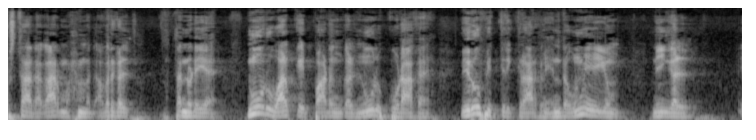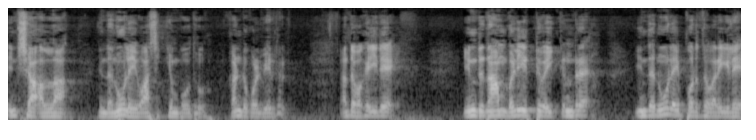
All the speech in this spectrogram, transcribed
உஸ்தாத் அகார் முகமது அவர்கள் தன்னுடைய நூறு வாழ்க்கை பாடங்கள் நூலுக்கூடாக நிரூபித்திருக்கிறார்கள் என்ற உண்மையையும் நீங்கள் இன்ஷா அல்லாஹ் இந்த நூலை வாசிக்கும் போது கண்டுகொள்வீர்கள். அந்த வகையிலே இன்று நாம் வெளியிட்டு வைக்கின்ற இந்த நூலை பொறுத்தவரையிலே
